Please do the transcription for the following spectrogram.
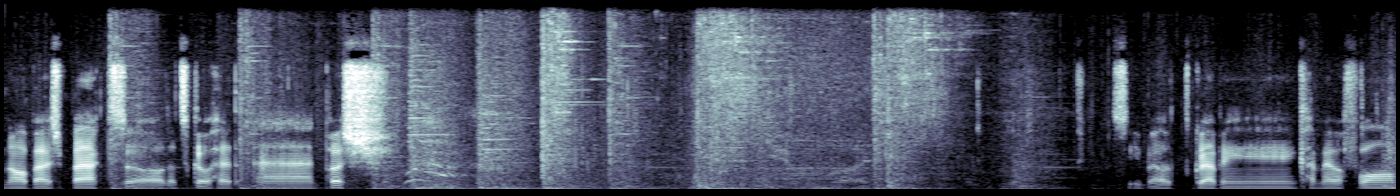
Well, Narbash backed, so let's go ahead and push. See about grabbing Khaimera form.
